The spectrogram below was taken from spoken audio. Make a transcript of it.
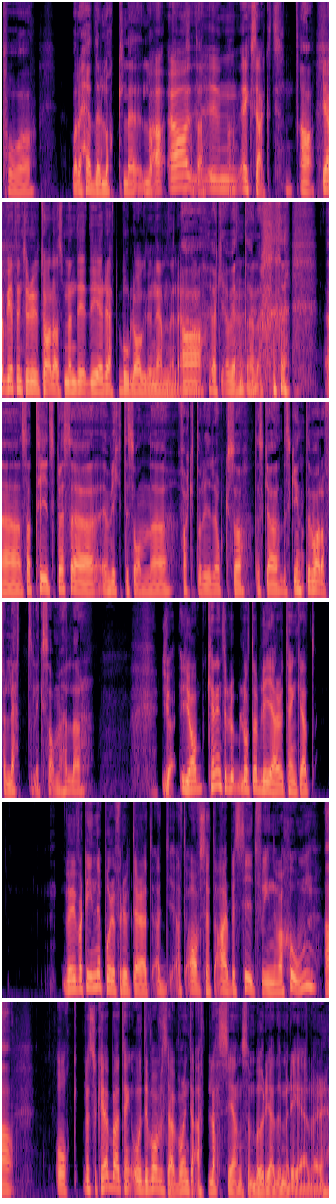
på var det Heather Lock? Lock Ja, ja, där. ehm, exakt. ja, Jag vet inte hur det uttalas, men det, det är rätt bolag du nämner där. ja jag, jag vet inte heller. Eh, Så att tidspress är en viktig sån eh, faktor i det också. Det ska, det ska inte vara för lätt liksom heller. Jag, jag kan inte låta bli här och tänka att vi har ju varit inne på det förut, där, att, att, att avsätta arbetstid för innovation. Ja, Och, men så kan jag bara tänka, och det var väl så här, var det inte Atlassian som började med det? Eller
